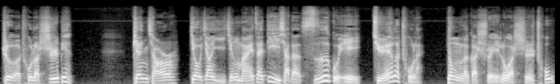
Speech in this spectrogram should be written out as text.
惹出了尸变。偏巧又将已经埋在地下的死鬼掘了出来，弄了个水落石出。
